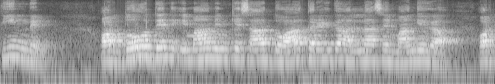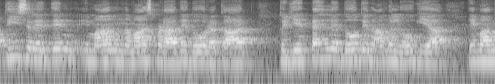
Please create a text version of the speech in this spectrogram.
تین دن۔ اور دو دن امام ان کے ساتھ دعا کرے گا، اللہ سے مانگے گا۔ اور تیسرے دن امام نماز پڑھا دے دو رکعت۔ تو یہ پہلے دو دن عمل ہو گیا امام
